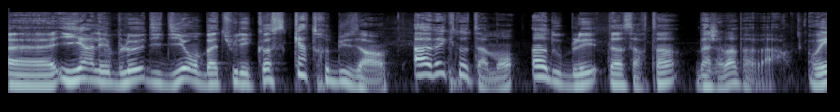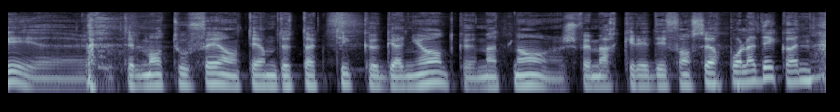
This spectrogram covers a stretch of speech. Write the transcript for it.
Euh, hier, les Bleus, Didier, ont battu l'Écosse 4 buts à 1, avec notamment un doublé d'un certain Benjamin Pavard. Oui, euh, j'ai tellement tout fait en termes de tactique gagnante que maintenant je fais marquer les défenseurs pour la déconne.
